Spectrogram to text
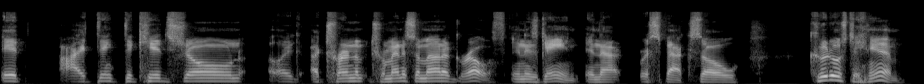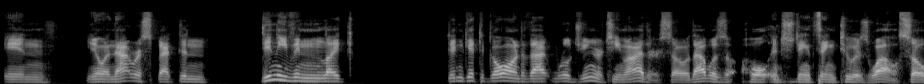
it. I think the kid's shown like a tre- tremendous amount of growth in his game in that respect. So kudos to him in you know in that respect, and didn't even like didn't get to go onto that World Junior team either. So that was a whole interesting thing too as well. So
